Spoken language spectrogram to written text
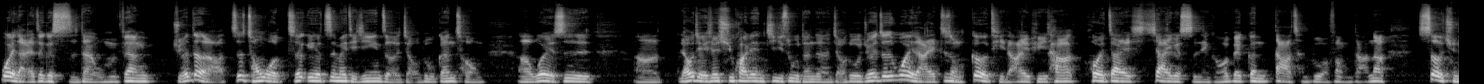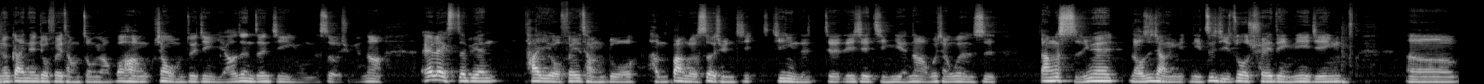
未来这个时代，我们非常觉得啊，这从我这一个自媒体经营者的角度，跟从啊，我也是呃了解一些区块链技术等等的角度，我觉得这是未来这种个体的 IP，它会在下一个十年可能会被更大程度的放大。那社群的概念就非常重要，包含像我们最近也要认真经营我们的社群。那 Alex 这边他也有非常多很棒的社群经经营的这一些经验。那我想问的是，当时因为老实讲，你你自己做 trading，你已经呃。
